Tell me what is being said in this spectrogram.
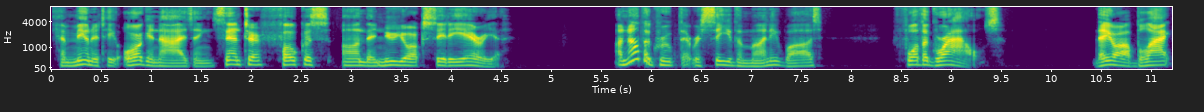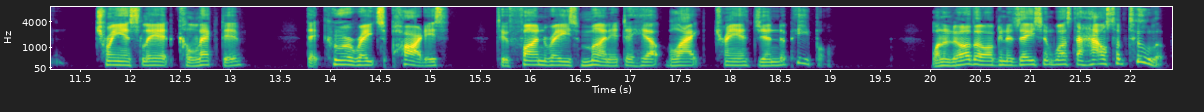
community organizing center focused on the New York City area. Another group that received the money was For the Gworls. They are a black trans-led collective that curates parties to fundraise money to help black transgender people. One of the other organizations was the House of Tulip,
